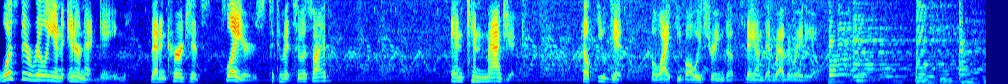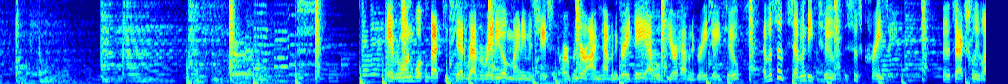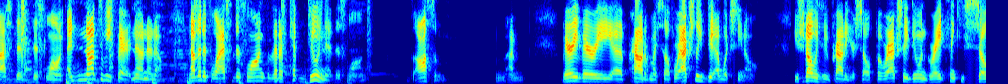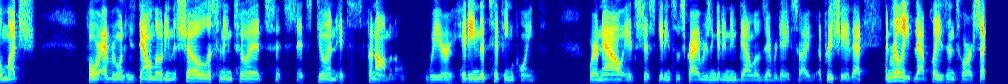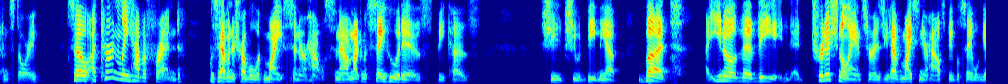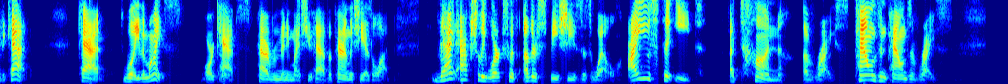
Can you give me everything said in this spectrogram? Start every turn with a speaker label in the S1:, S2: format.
S1: Was there really an internet game that encouraged its players to commit suicide? And can magic help you get the life you've always dreamed of today on Dead Rabbit Radio? Hey everyone, welcome back to Dead Rabbit Radio. My name is Jason Carpenter. I'm having a great day. I hope you're having a great day too. Episode 72. This is crazy that it's actually lasted this long. And not to be fair, no, no, no. Not that it's lasted this long, but that I've kept doing it this long. It's awesome. I'm very, very uh, proud of myself. We're actually, do- which, you know, you should always be proud of yourself, but we're actually doing great. Thank you so much for everyone who's downloading the show, listening to it. It's it's doing it's phenomenal. We are hitting the tipping point where now it's just getting subscribers and getting new downloads every day. So I appreciate that. And really that plays into our second story. So I currently have a friend who's having trouble with mice in her house. Now I'm not going to say who it is because she she would beat me up. But you know the the traditional answer is you have mice in your house. People say, "Well, get a cat." Cat will eat the mice or cats, however many mice you have. Apparently, she has a lot. That actually works with other species as well. I used to eat a ton of rice, pounds and pounds of rice.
